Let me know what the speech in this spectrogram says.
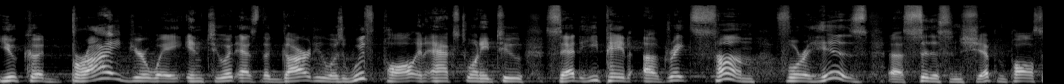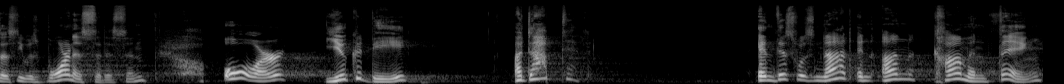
you could bribe your way into it, as the guard who was with Paul in Acts 22 said. He paid a great sum for his uh, citizenship, and Paul says he was born a citizen. Or you could be adopted. And this was not an uncommon thing,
